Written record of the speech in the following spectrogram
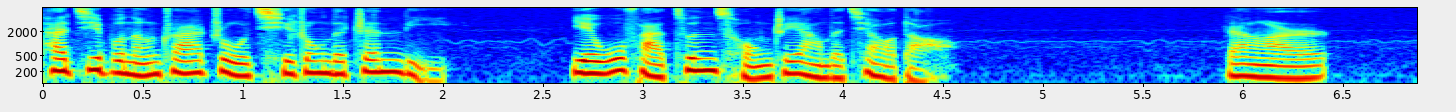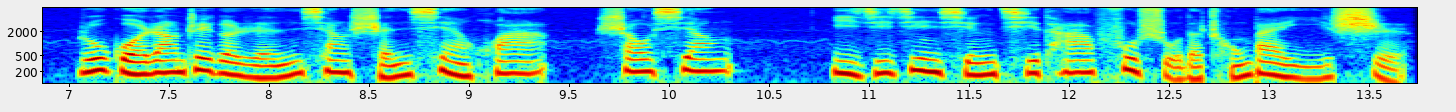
他既不能抓住其中的真理，也无法遵从这样的教导。然而，如果让这个人向神献花、烧香，以及进行其他附属的崇拜仪式，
